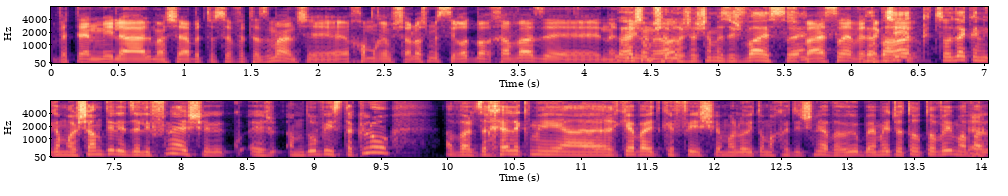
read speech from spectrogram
ותן מילה על מה שהיה בתוספת הזמן, שאיך אומרים, שלוש מסירות ברחבה זה לא היה נדיר שם מאוד. שלוש, היה שם איזה 17. 17, ותקשיב, וברק צודק, אני גם רשמתי לי את זה לפני, שעמדו והסתכלו, אבל זה חלק מההרכב ההתקפי שהם עלו איתו מחצית שנייה, והיו באמת יותר טובים, אבל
